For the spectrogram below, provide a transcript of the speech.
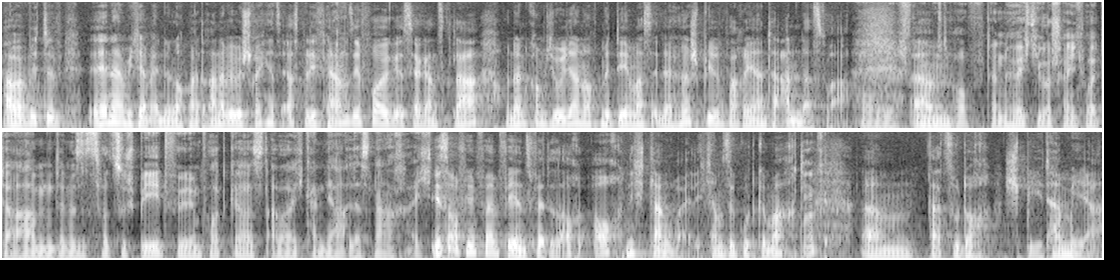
aber bitte erinnere mich am Ende nochmal dran. Aber wir besprechen jetzt erstmal die Fernsehfolge, ist ja ganz klar. Und dann kommt Julia noch mit dem, was in der Hörspielvariante anders war. Oh, ich freue mich ähm, drauf. Dann höre ich die wahrscheinlich heute Abend. Dann ist es zwar zu spät für den Podcast, aber ich kann ja alles nachreichen. Ist auf jeden Fall empfehlenswert. Ist auch, auch nicht langweilig. Haben sie gut gemacht. Okay. Ähm, dazu doch später mehr.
